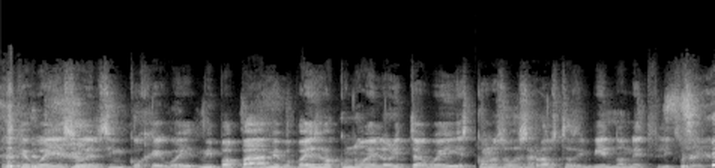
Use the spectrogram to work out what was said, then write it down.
Es que, güey, eso del 5G, güey, mi papá, mi papá ya se vacunó, él ahorita, güey, con los ojos cerrados estás viendo Netflix, güey.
